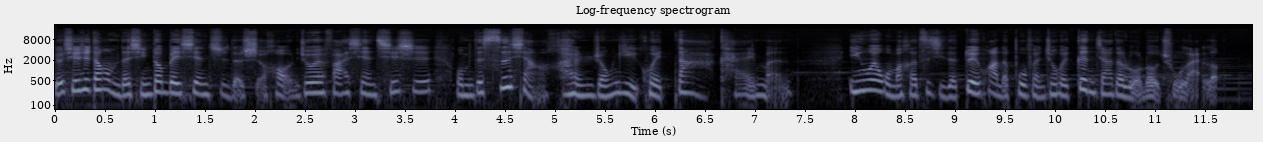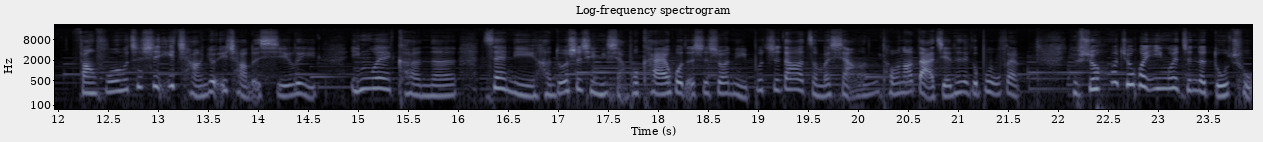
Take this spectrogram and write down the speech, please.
尤其是当我们的行动被限制的时候，你就会发现，其实我们的思想很容易会大开门，因为我们和自己的对话的部分就会更加的裸露出来了。仿佛这是一场又一场的洗礼，因为可能在你很多事情你想不开，或者是说你不知道怎么想，头脑打结的那个部分，有时候就会因为真的独处，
